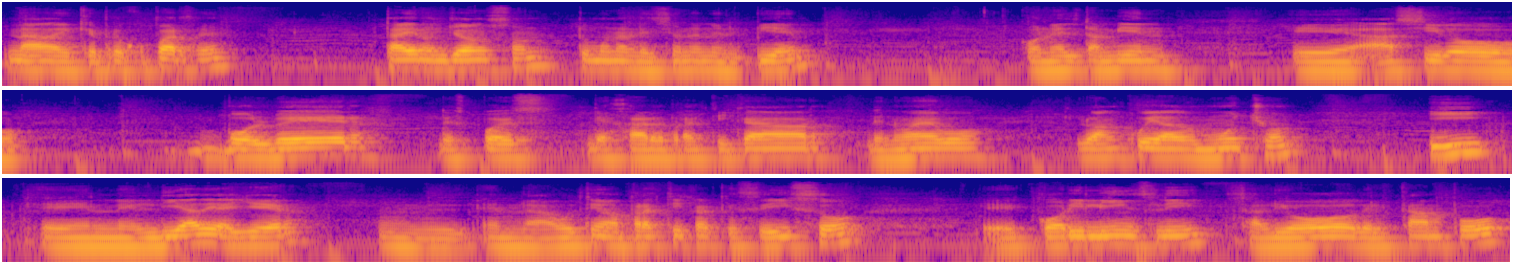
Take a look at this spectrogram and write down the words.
nada hay que preocuparse Tyron Johnson tuvo una lesión en el pie. Con él también eh, ha sido volver, después dejar de practicar de nuevo. Lo han cuidado mucho. Y en el día de ayer, en, la última práctica que se hizo, eh, Corey Linsley salió del campo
